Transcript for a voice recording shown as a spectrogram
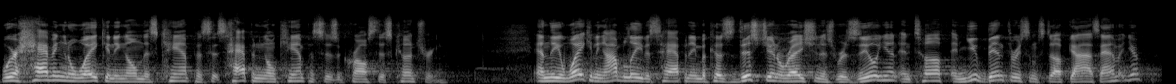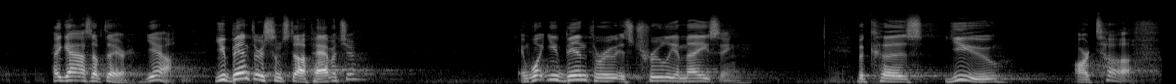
We're having an awakening on this campus. It's happening on campuses across this country. And the awakening, I believe, is happening because this generation is resilient and tough, and you've been through some stuff, guys, haven't you? Hey, guys up there, yeah. You've been through some stuff, haven't you? And what you've been through is truly amazing because you are tough.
